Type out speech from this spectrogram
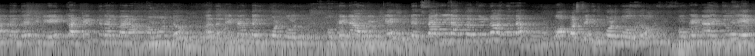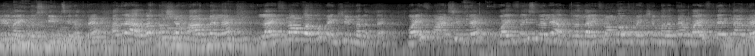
ಅಂತಂದ್ರೆ ನೀವು ಏನ್ ಕಟ್ಟಿರ್ತೀರಲ್ವ ಅಮೌಂಟ್ ಅದನ್ನ ರಿಟರ್ನ್ ತೆಗೆದುಕೊಳ್ಬಹುದು ಓಕೆನಾ ಅವ್ರು ಇನ್ ಡೆತ್ ಆಗಿಲ್ಲ ಅಂತಂದ್ರೂ ಅದನ್ನ ವಾಪಸ್ ತೆಗೆದುಕೊಳ್ಬಹುದು ಓಕೆನಾ ಇದು ಎ ಪಿ ವೈ ಸ್ಕೀಮ್ಸ್ ಇರುತ್ತೆ. ಆದ್ರೆ ಅರವತ್ತು ವರ್ಷ ಆದ್ಮೇಲೆ ಲೈಫ್ ಲಾಂಗ್ ವರ್ಗು ಪೆನ್ಷನ್ ಬರುತ್ತೆ. ವೈಫ್ ಮಾಡಿಸಿದ್ರೆ ವೈಫ್ ಹೆಸರಲ್ಲಿ ಲೈಫ್ ಲಾಂಗ್ ವರ್ಗು ಪೆನ್ಷನ್ ಬರುತ್ತೆ. ವೈಫ್ ಡೆತ್ ಆದ್ರೆ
